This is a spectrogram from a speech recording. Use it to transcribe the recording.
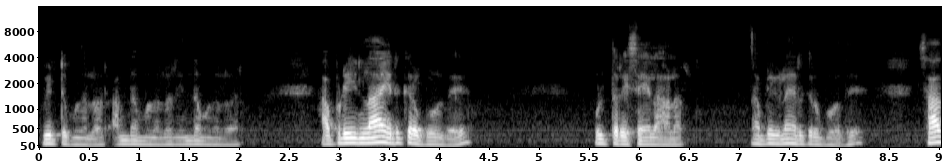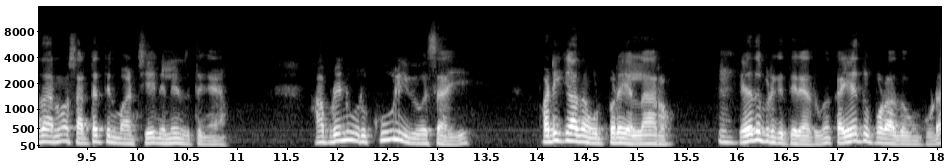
வீட்டு முதல்வர் அந்த முதல்வர் இந்த முதல்வர் அப்படின்லாம் இருக்கிற பொழுது உள்துறை செயலாளர் அப்படிலாம் இருக்கிற பொழுது சாதாரணமாக சட்டத்தின் மாட்சியை நிலைநிறுத்துங்க அப்படின்னு ஒரு கூலி விவசாயி படிக்காதவன் உட்பட எல்லாரும். எழுத படிக்க தெரியாதவங்க கையெழுத்து போடாதவங்க கூட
